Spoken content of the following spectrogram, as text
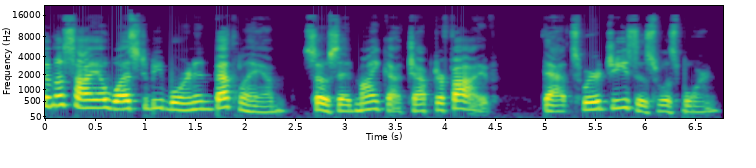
The Messiah was to be born in Bethlehem, so said Micah chapter 5. That's where Jesus was born.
